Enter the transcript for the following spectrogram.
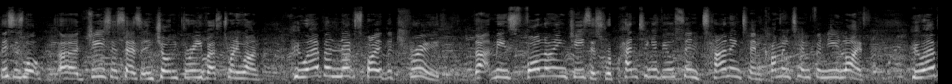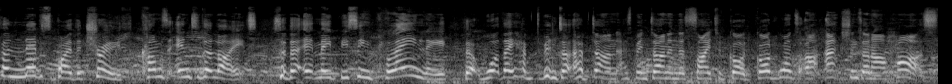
this is what uh, Jesus says in John 3, verse 21. Whoever lives by the truth, that means following Jesus, repenting of your sin, turning to Him, coming to Him for new life. Whoever lives by the truth comes into the light so that it may be seen plainly that what they have, been, have done has been done in the sight of God. God wants our actions and our hearts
